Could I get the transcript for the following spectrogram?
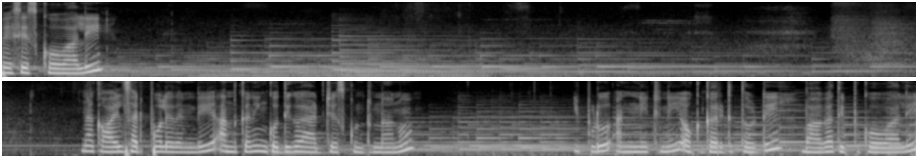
వేసేసుకోవాలి. నాకు ఆయిల్ సరిపోలేదండి అందుకని ఇంకొద్దిగా యాడ్ చేసుకుంటున్నాను. ఇప్పుడు అన్నిటినీ ఒక గరిటతోటి బాగా తిప్పుకోవాలి.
